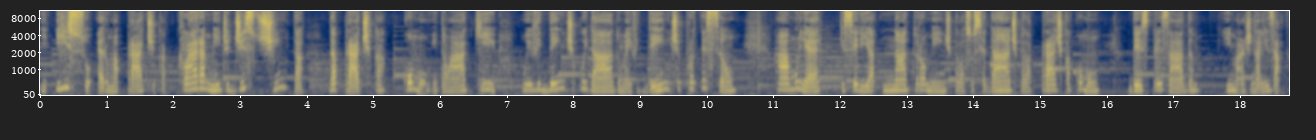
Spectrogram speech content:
E isso era uma prática claramente distinta da prática comum. Então há aqui um evidente cuidado, uma evidente proteção à mulher que seria naturalmente pela sociedade, pela prática comum, desprezada e marginalizada.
